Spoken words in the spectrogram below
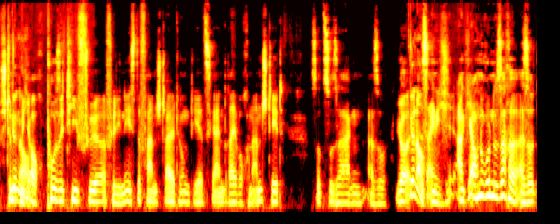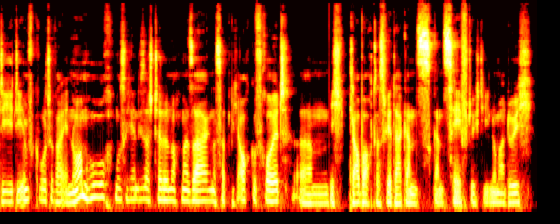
stimmt genau. mich auch positiv für, für die nächste Veranstaltung, die jetzt ja in drei Wochen ansteht sozusagen. Also ja, genau. ist eigentlich, eigentlich auch eine runde Sache. Also die, die Impfquote war enorm hoch, muss ich an dieser Stelle nochmal sagen. Das hat mich auch gefreut. Ähm, ich glaube auch, dass wir da ganz, ganz safe durch die Nummer durch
